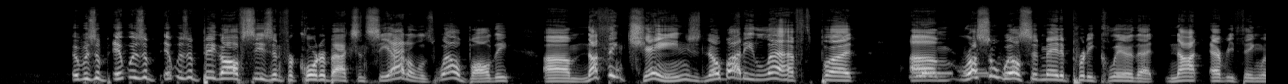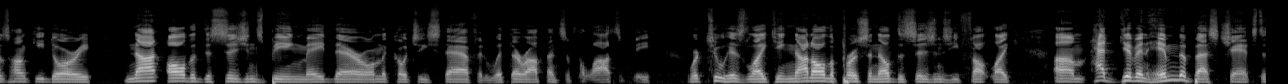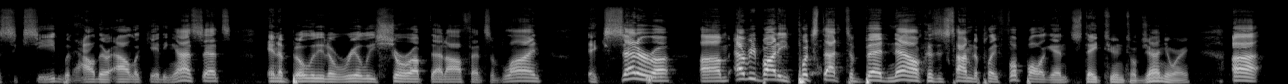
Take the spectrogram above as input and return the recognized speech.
it was a it was a it was a big offseason for quarterbacks in Seattle as well, Baldy. Um, nothing changed, nobody left, but um, Russell Wilson made it pretty clear that not everything was hunky dory. Not all the decisions being made there on the coaching staff and with their offensive philosophy were to his liking. Not all the personnel decisions he felt like um, had given him the best chance to succeed with how they're allocating assets and ability to really shore up that offensive line, etc. Um, everybody puts that to bed now because it's time to play football again. Stay tuned till January. Uh,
